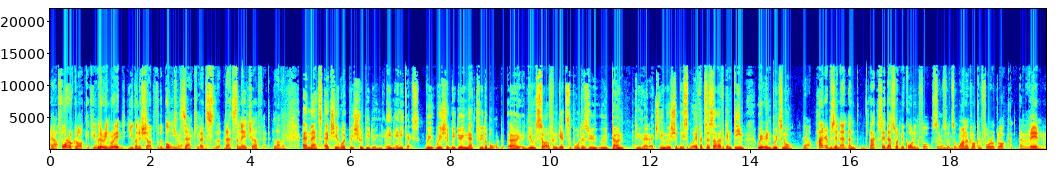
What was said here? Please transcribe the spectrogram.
Yeah. At four o'clock, if you're wearing red, you're going to shout for the Bulls. Exactly. That's that's the nature of it. Love it. And that's actually what we should be doing in any case. We, we should be doing that through the board. Uh, you so often get supporters who, who don't do that actually. And we should be, if it's a South African team, we're in boots and all. Yeah. Hundred percent, and and like I said, that's what we're calling for. So, so it's a one o'clock and four o'clock, and then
